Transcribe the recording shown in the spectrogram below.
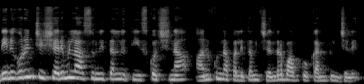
దీని గురించి షర్మిలా సున్నితలను తీసుకొచ్చినా అనుకున్న ఫలితం చంద్రబాబుకు కనిపించలేదు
